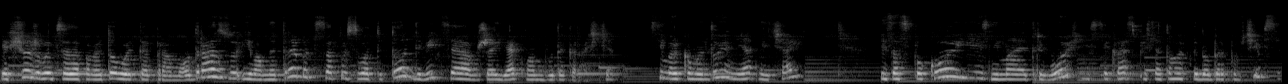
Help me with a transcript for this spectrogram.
Якщо ж ви все запам'ятовуєте прямо одразу і вам не треба це записувати, то дивіться вже, як вам буде краще. Всім рекомендую м'ятний чай і заспокоює, знімає тривожність якраз після того, як ти добре повчився.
